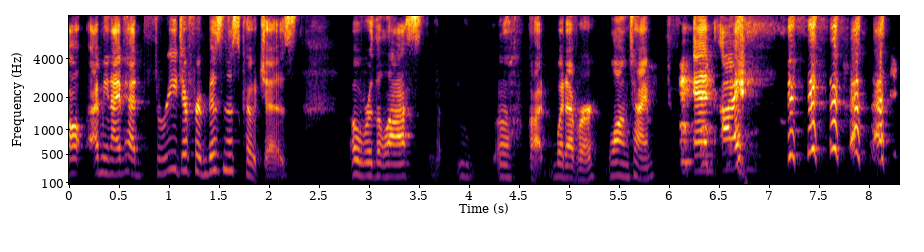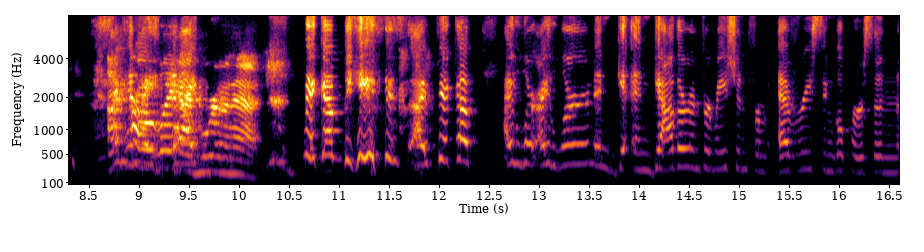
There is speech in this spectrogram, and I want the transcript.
i mean i've had three different business coaches over the last oh god whatever long time and i I probably I, had more than that. Pick up pieces. I pick up. I learn. I learn and get and gather information from every single person.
